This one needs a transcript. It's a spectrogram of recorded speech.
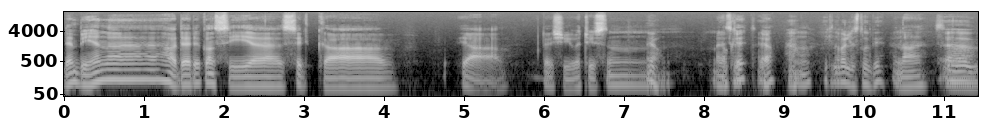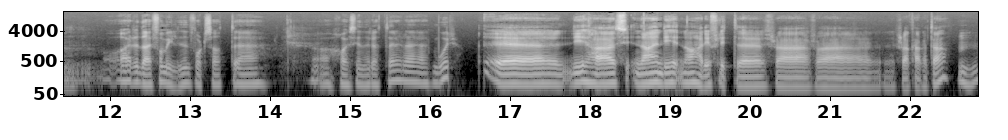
Den byen eh, hadde, du kan si, uh, ca. Ja, er 20 000 Ja, mennesker. akkurat, ja. Ja. Mm. Ikke noe veldig stor by. Nei. Så, uh, er det der familien din fortsatt uh, har sine røtter, eller bor? eh, de har Nei, de, nå har de flyttet fra, fra, fra Kakata. Mhm.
